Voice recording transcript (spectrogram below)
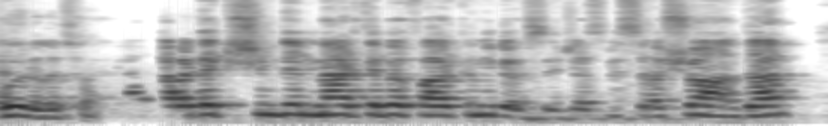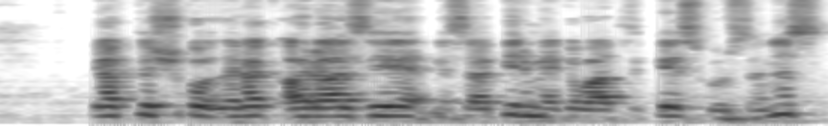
Ee, Buyurun lütfen. Fiyatlardaki şimdi mertebe farkını göstereceğiz. Mesela şu anda yaklaşık olarak araziye mesela 1 megawattlık gez kursanız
